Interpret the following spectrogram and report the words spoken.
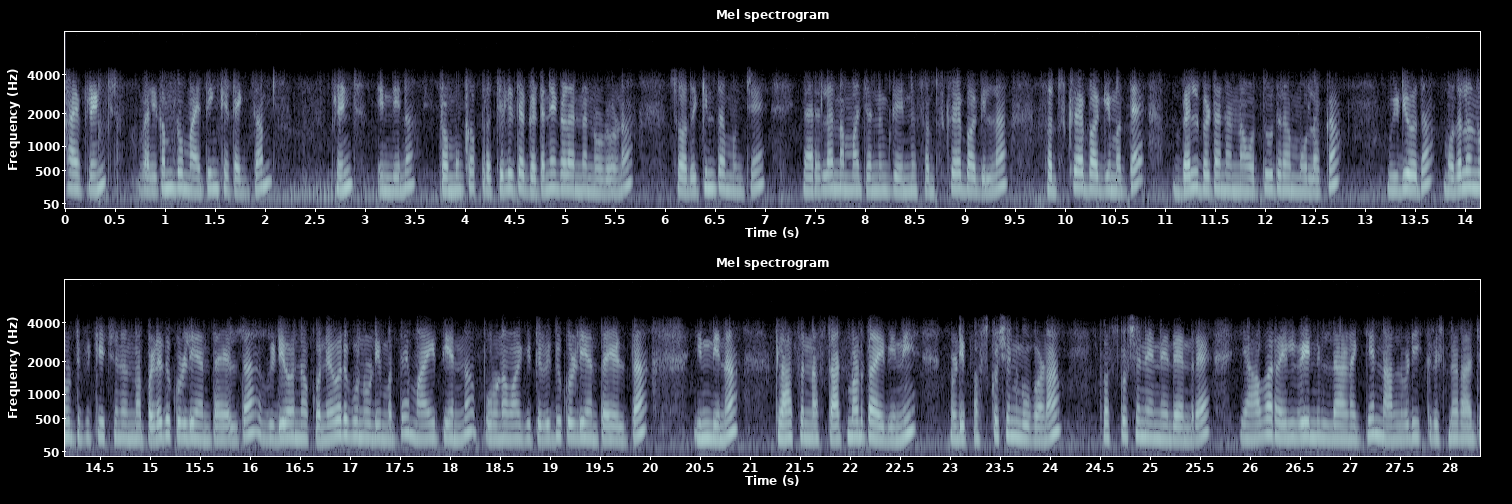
Hi friends welcome to my think at exams friends ಇಂದಿನ ಪ್ರಮುಖ ಪ್ರಚಲಿತ ಘಟನೆಗಳನ್ನು ನೋಡೋಣ. ಸೊ ಅದಕ್ಕಿಂತ ಮುಂಚೆ ಯಾರೆಲ್ಲ ನಮ್ಮ ಚಾನಲ್ಗೆ ಇನ್ನೂ ಸಬ್ಸ್ಕ್ರೈಬ್ ಆಗಿಲ್ಲ ಸಬ್ಸ್ಕ್ರೈಬ್ ಆಗಿ ಮತ್ತು ಬೆಲ್ ಬಟನನ್ನು ಒತ್ತುವುದರ ಮೂಲಕ ವಿಡಿಯೋದ ಮೊದಲ ನೋಟಿಫಿಕೇಷನನ್ನು ಪಡೆದುಕೊಳ್ಳಿ ಅಂತ ಹೇಳ್ತಾ, ವಿಡಿಯೋನ ಕೊನೆವರೆಗೂ ನೋಡಿ ಮತ್ತು ಮಾಹಿತಿಯನ್ನು ಪೂರ್ಣವಾಗಿ ತಿಳಿದುಕೊಳ್ಳಿ ಅಂತ ಹೇಳ್ತಾ ಇಂದಿನ ಕ್ಲಾಸನ್ನು ಸ್ಟಾರ್ಟ್ ಮಾಡ್ತಾ ಇದ್ದೀನಿ. ನೋಡಿ ಫಸ್ಟ್ ಕ್ವಶನ್ಗೆ ಹೋಗೋಣ. ಫಸ್ಟ್ ಕ್ವಶನ್ ಏನಿದೆ ಅಂದರೆ, ಯಾವ ರೈಲ್ವೆ ನಿಲ್ದಾಣಕ್ಕೆ ನಾಲ್ವಡಿ ಕೃಷ್ಣರಾಜ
